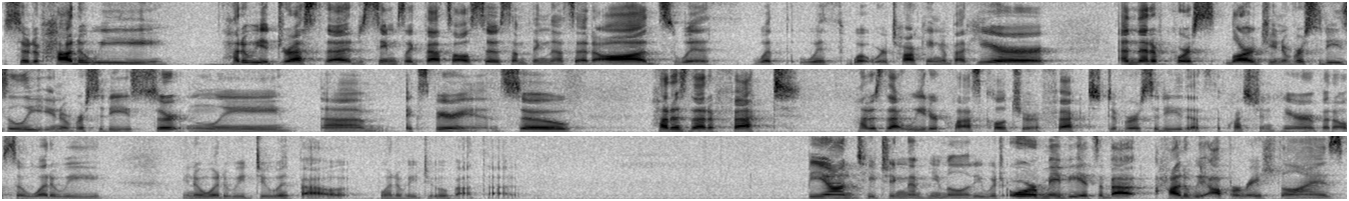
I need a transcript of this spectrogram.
sort of how do we how do we address that? It seems like that's also something that's at odds with with with what we're talking about here. And that of course large universities elite universities certainly um, experience. So how does that affect how does that weeder class culture affect diversity? That's the question here but also what do we you know what do we do about what do we do about that? Beyond teaching them humility which or maybe it's about how do we operationalize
